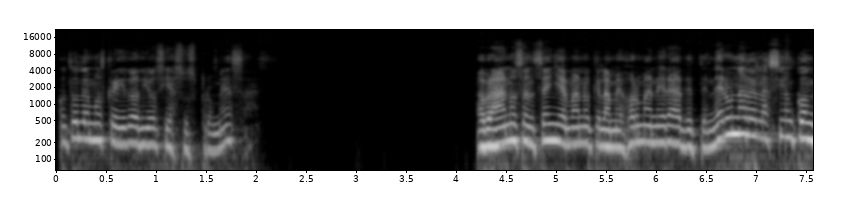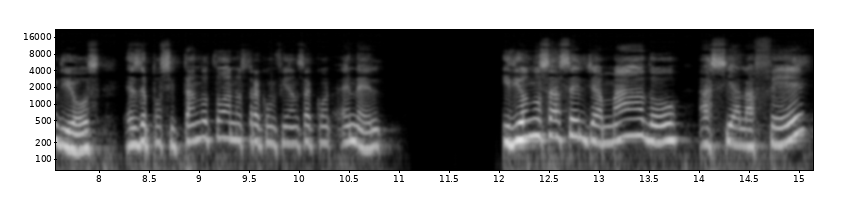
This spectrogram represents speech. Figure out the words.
¿Cuántos le hemos creído a Dios y a sus promesas? Abraham nos enseña, hermano, que la mejor manera de tener una relación con Dios es depositando toda nuestra confianza en Él. Y Dios nos hace el llamado hacia la fe,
